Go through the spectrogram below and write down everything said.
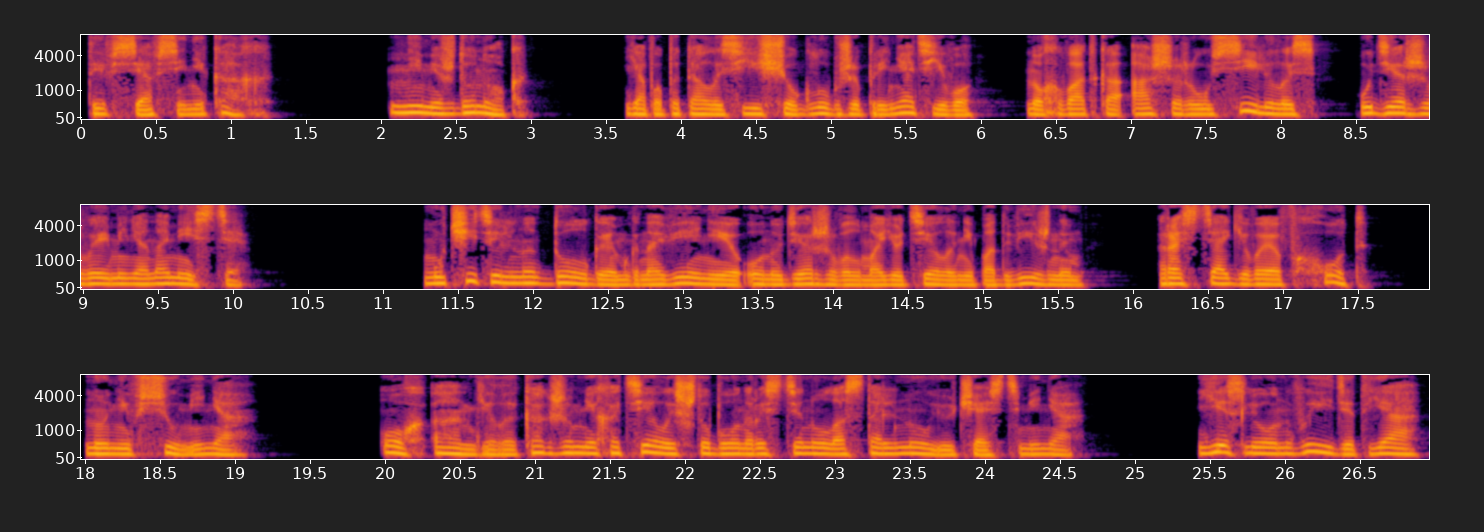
Ты вся в синяках. Не между ног. Я попыталась еще глубже принять его, но хватка Ашера усилилась, удерживая меня на месте. Мучительно долгое мгновение он удерживал мое тело неподвижным, растягивая вход, но не всю меня. Ох, ангелы, как же мне хотелось, чтобы он растянул остальную часть меня. Если он выйдет, я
